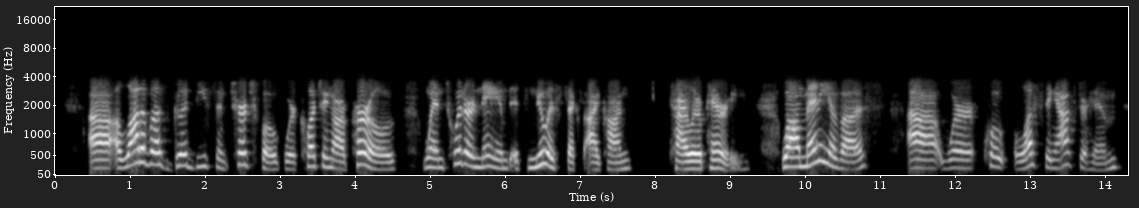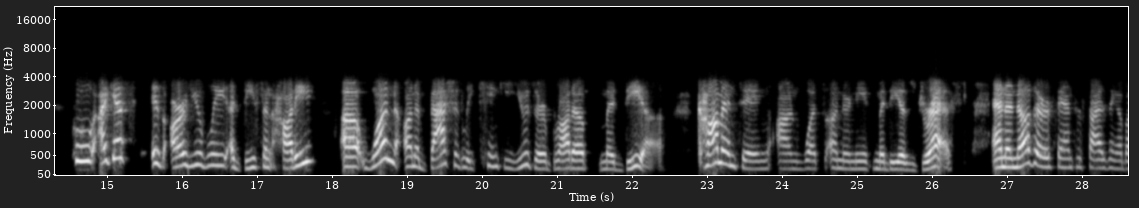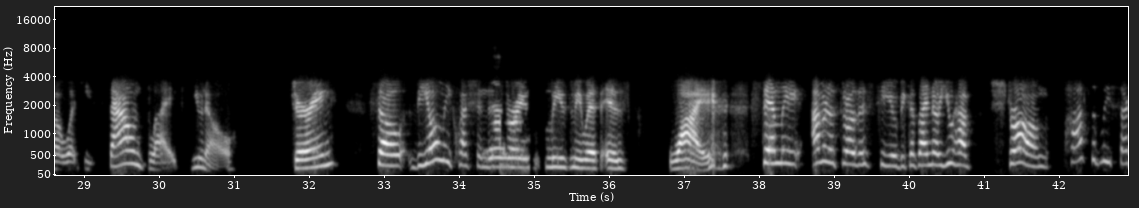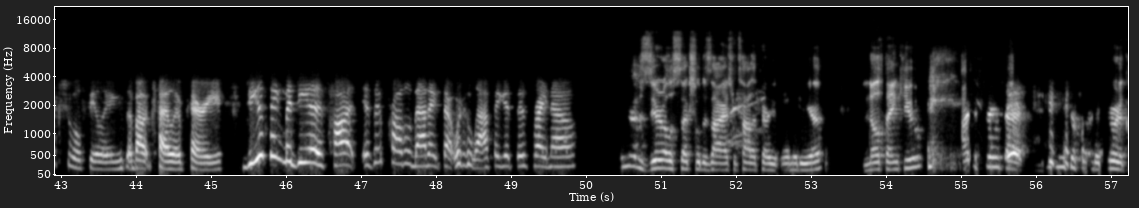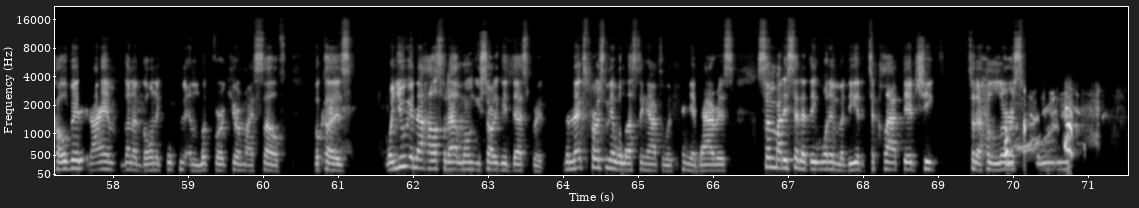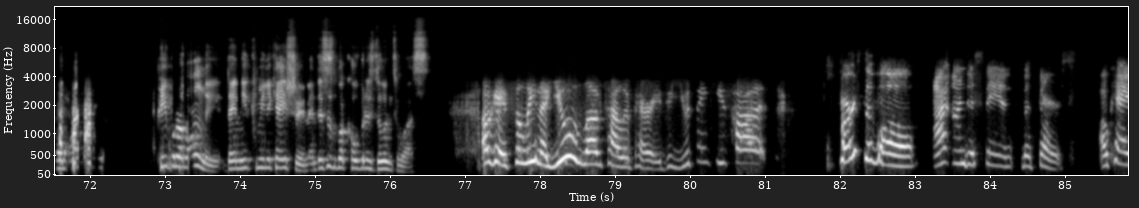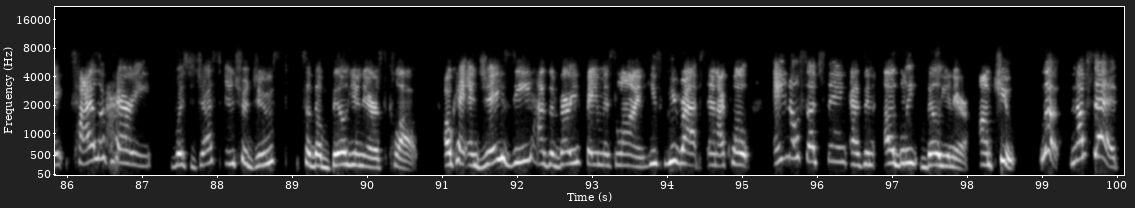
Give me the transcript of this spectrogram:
Uh, a lot of us good, decent church folk were clutching our pearls when Twitter named its newest sex icon Tyler Perry. While many of us uh, were, quote, lusting after him, who I guess is arguably a decent hottie, uh, one unabashedly kinky user brought up Madea, commenting on what's underneath Madea's dress, and another fantasizing about what he sounds like, you know, during. So the only question this story leaves me with is why? Stanley, I'm going to throw this to you because I know you have strong, possibly sexual feelings about Tyler Perry. Do you think Madea is hot? Is it problematic that we're laughing at this right now? We have zero sexual desires for Tyler Perry or Madea. No, thank you. I just think that we need to find a cure to COVID, and I am gonna go in the kitchen and look for a cure myself because when you're in the house for that long, you start to get desperate. The next person they were lusting after was Kenya Barris. Somebody said that they wanted Madea to clap their cheeks to the hilarious. I, people are lonely. They need communication, and this is what COVID is doing to us. Okay, Selena, you love Tyler Perry. Do you think he's hot? First of all, I understand the thirst. Okay, Tyler Perry was just introduced to the Billionaires Club. Okay, and Jay Z has a very famous line. He's he raps, and I quote, "Ain't no such thing as an ugly billionaire. I'm cute." Look, enough said.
